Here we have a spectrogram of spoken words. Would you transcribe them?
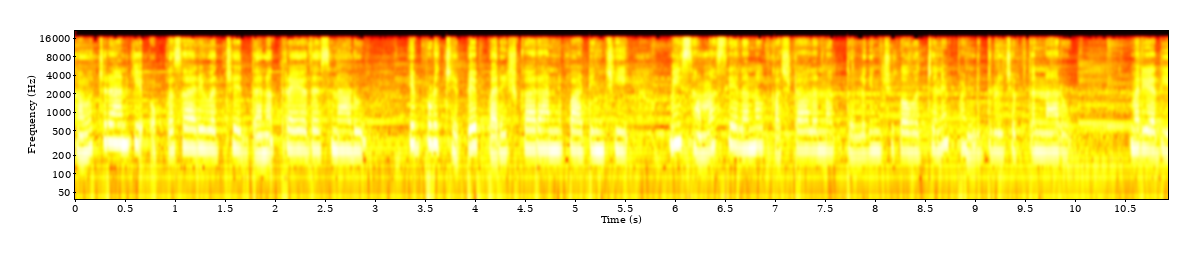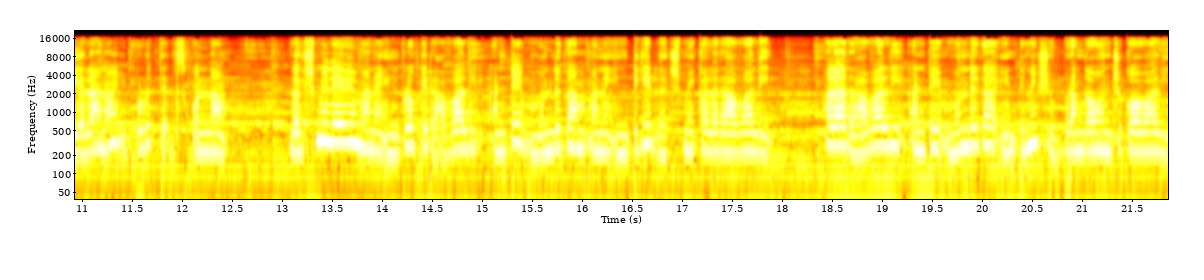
సంవత్సరానికి ఒక్కసారి వచ్చే ధనత్రయోదశి నాడు ఇప్పుడు చెప్పే పరిష్కారాన్ని పాటించి మీ సమస్యలను కష్టాలను తొలగించుకోవచ్చని పండితులు చెప్తున్నారు. మరి అది ఎలానో ఇప్పుడు తెలుసుకుందాం. లక్ష్మీదేవి మన ఇంట్లోకి రావాలి అంటే ముందుగా మన ఇంటికి లక్ష్మీ కళ రావాలి. అలా రావాలి అంటే ముందుగా ఇంటిని శుభ్రంగా ఉంచుకోవాలి.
